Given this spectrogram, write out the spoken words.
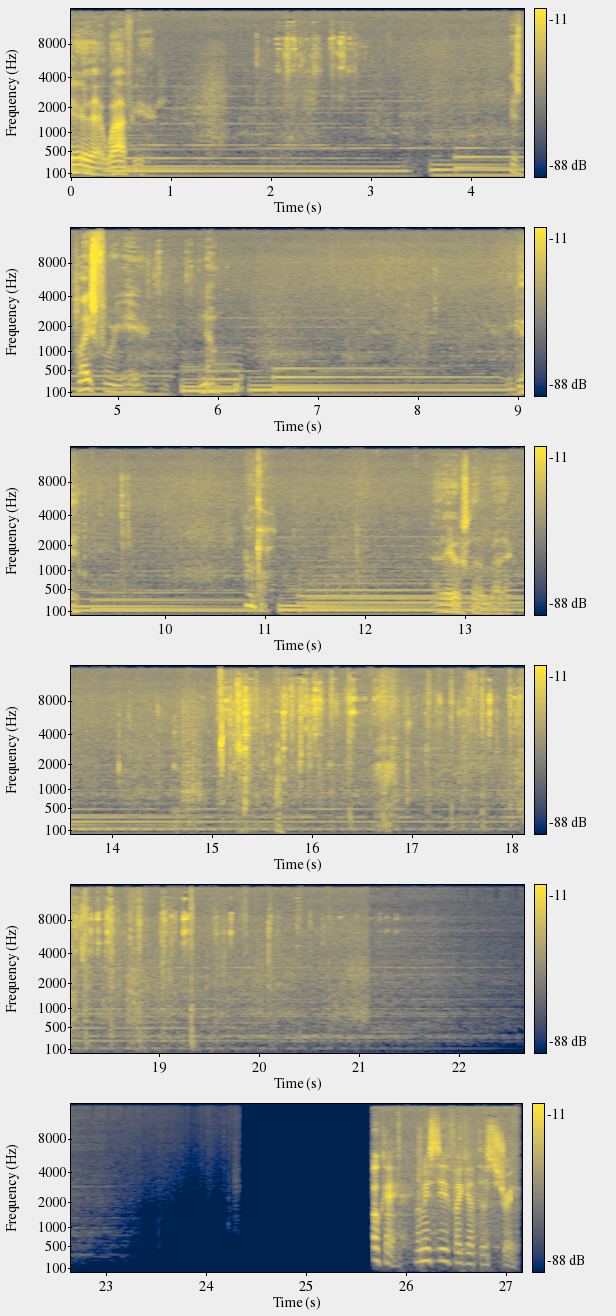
Care of that wife of yours. There's a place for you here. You know? You good? I'm good. Adios, little brother. Okay, let me see if I get this straight.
